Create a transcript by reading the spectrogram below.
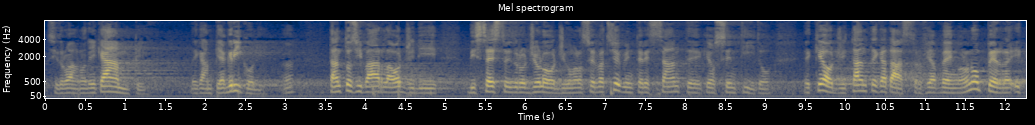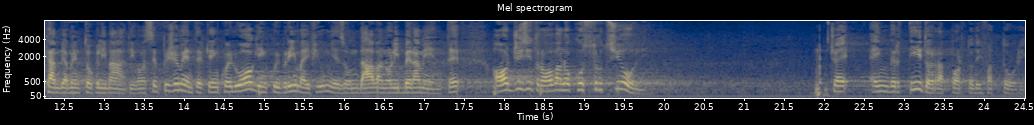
si trovavano dei campi, dei campi agricoli. Eh? Tanto si parla oggi di dissesto idrogeologico, ma l'osservazione più interessante che ho sentito è che oggi tante catastrofi avvengono non per il cambiamento climatico, ma semplicemente perché in quei luoghi in cui prima i fiumi esondavano liberamente, oggi si trovano costruzioni cioè è invertito il rapporto dei fattori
